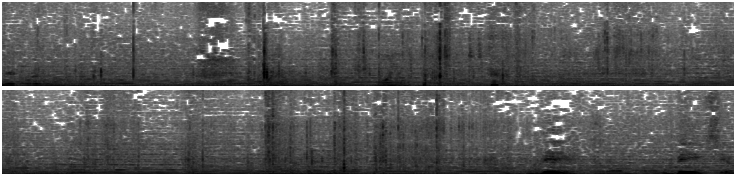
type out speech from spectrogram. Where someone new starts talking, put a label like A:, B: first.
A: Нет, вроде. Понял. Понял. Убей их. Убей их всех.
